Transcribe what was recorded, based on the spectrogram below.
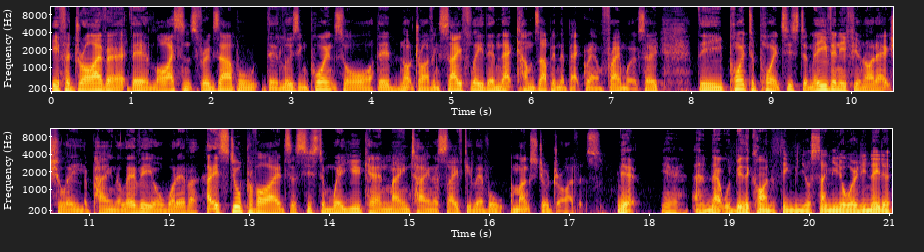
if a driver, their license, for example, they're losing points or they're not driving safely, then that comes up in the background framework. So the point to point system, even if you're not actually paying the levy or whatever, it still provides a system where you can maintain a safety level amongst your drivers. Yeah, yeah. And that would be the kind of thing when you're saying you already need a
